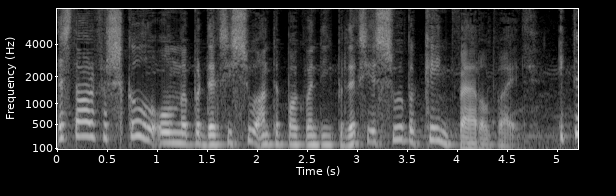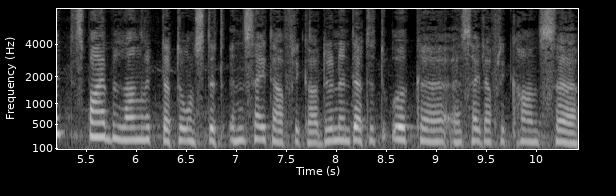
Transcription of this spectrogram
Is daar 'n verskil om 'n produksie so aan te pak want die produksie is so bekend wêreldwyd? Ek dink dit is baie belangrik dat ons dit in Suid-Afrika doen en dat dit ook 'n Suid-Afrikaanse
